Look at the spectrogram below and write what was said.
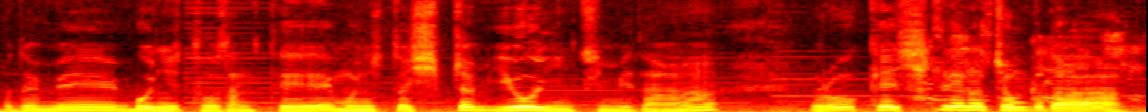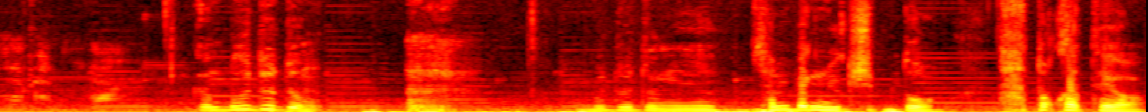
그 다음에 모니터 상태 모니터 10.25인치입니다. 이렇게 실내는 전부 다그 무드등. 무드등이 360도 다 똑같아요.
